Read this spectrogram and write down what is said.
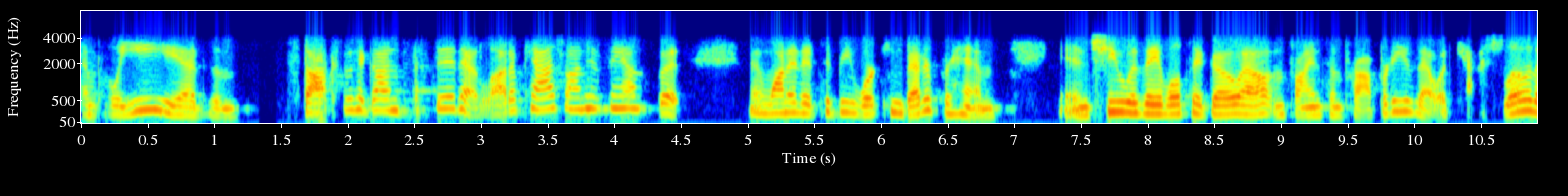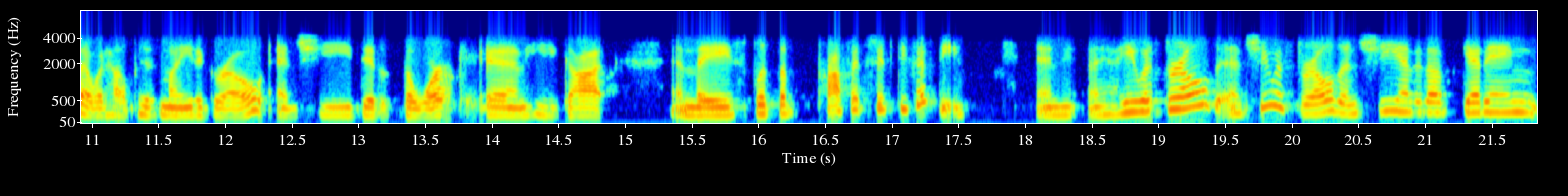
employee. He had some stocks that had got invested, had a lot of cash on his hands, but and wanted it to be working better for him. And she was able to go out and find some properties that would cash flow, that would help his money to grow. And she did the work, and he got, and they split the profits fifty fifty and he was thrilled and she was thrilled and she ended up getting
